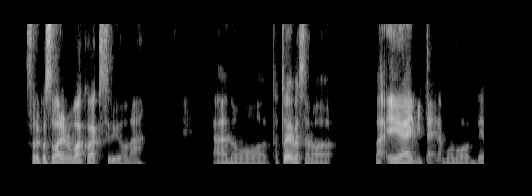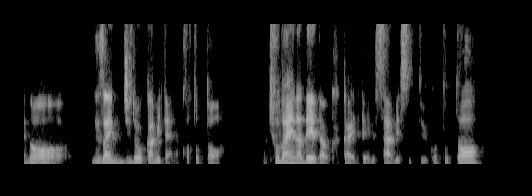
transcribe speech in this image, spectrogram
それこそ我々のワクワクするようなあの例えばその、まあ、AI みたいなものでのデザインの自動化みたいなことと巨大なデータを抱えているサービスっていうことと、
